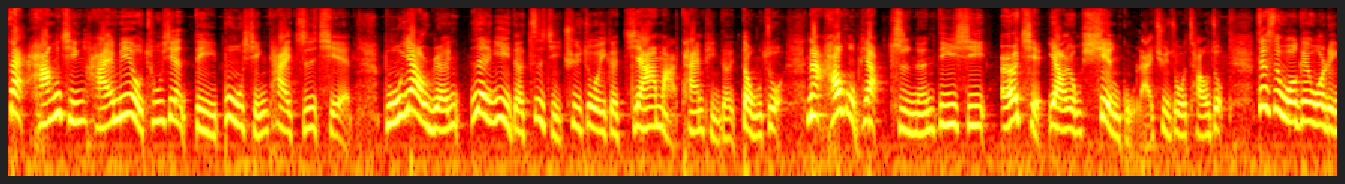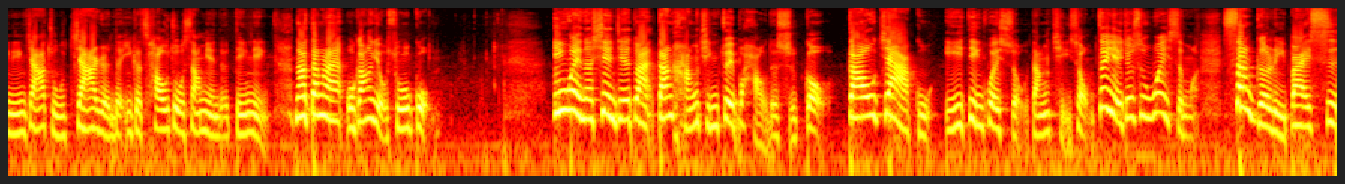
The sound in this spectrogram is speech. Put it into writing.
在行情还没有出现底部形态之前，不要任任意的自己去做一个加码摊平的动作。那好股票只能低吸，而且要用现股来去做操作，这是我给我李宁家族家人的一个操作上面的叮咛。那当然，我刚刚有说过。因为呢，现阶段当行情最不好的时候，高价股一定会首当其冲。这也就是为什么上个礼拜四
